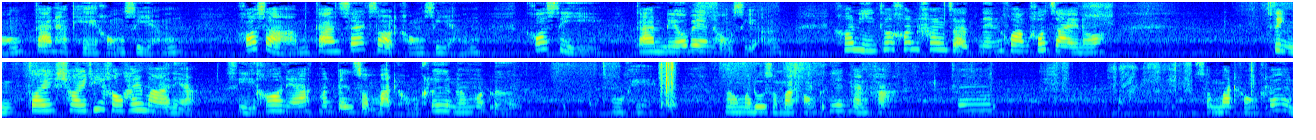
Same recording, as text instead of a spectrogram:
2. การหักเหของเสียง ข้อ 3. การแทรกสอดของเสียง ข้อ 4. การเลี้ยวเบนของเสียง ข้อนี้ก็ค่อนข้างจะเน้นความเข้าใจเนาะสิ่งจอยช้อยที่เขาให้มาเนี่ยสี่ข้อนี้มันเป็นสมบัติของคลื่นทั้งหมดเลย โอเค ลองมาดูสมบัติของคลื่นกันค่ะคือสมบัติของคลื่น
